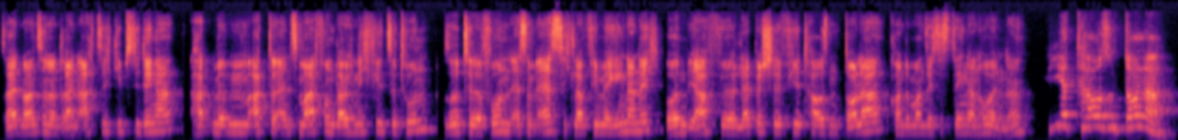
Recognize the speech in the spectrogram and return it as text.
Seit 1983 gibt es die Dinger. Hat mit dem aktuellen Smartphone, glaube ich, nicht viel zu tun. So Telefon, SMS, ich glaube, viel mehr ging da nicht. Und ja, für läppische 4000 Dollar konnte man sich das Ding dann holen. Ne? 4000 Dollar?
